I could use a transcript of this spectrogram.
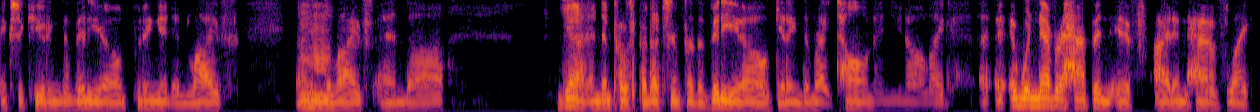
executing the video, putting it in life uh, into life, and uh, yeah, and then post production for the video, getting the right tone, and you know, like it, it would never happen if I didn't have like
